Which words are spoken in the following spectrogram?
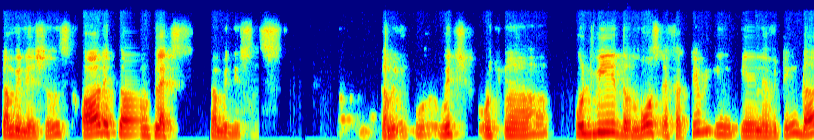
combinations or a complex combinations, which, which uh, would be the most effective in inhibiting the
